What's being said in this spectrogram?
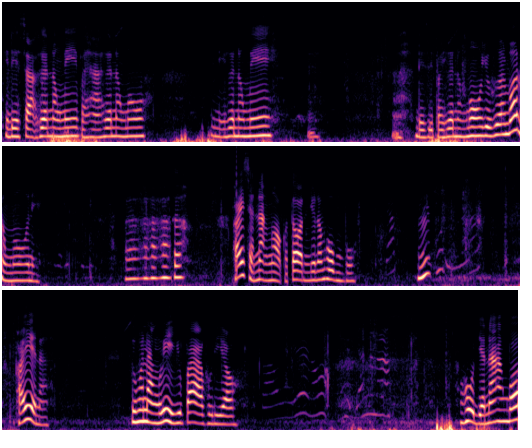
ทีเดียวจากเฮือนน้องเมย์ไปหาเฮือนน้องโมอยู่นี่เฮือนน้องเมย์อะ เดี๋ยวสิไปเฮือนน้องโมอยู่เฮือนบ่น้องโมนี่ป้าเถอะไผฉันนั่งงอกก็ตอนอยู่น้ำหมปูหึไผอะนะคือมานั่งรี่อยู่ป้าผู้เดียวพูดอย่านางบ่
